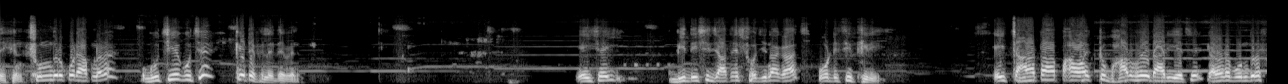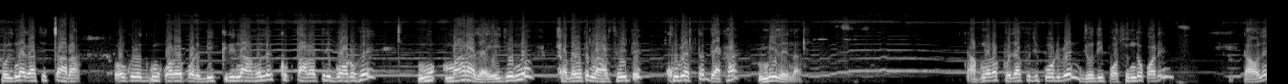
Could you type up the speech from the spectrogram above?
দেখেন, সুন্দর করে আপনারা গুছিয়ে গুছিয়ে কেটে ফেলে দেবেন। এই সেই বিদেশি জাতের সজিনা গাছ ওডিসি থ্রি এই চারাটা পাওয়া একটু ভার হয়ে দাঁড়িয়েছে। কেননা বন্ধুরা, সজনা গাছের চারা অঙ্কুরোদ্গম করার পরে বিক্রি না হলে খুব তাড়াতাড়ি বড় হয়ে মারা যায়। এই জন্য সাধারণত নার্সারিতে খুব একটা দেখা মেলে না। আপনারা খোঁজাখুঁজি করবেন, যদি পছন্দ করেন, তাহলে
